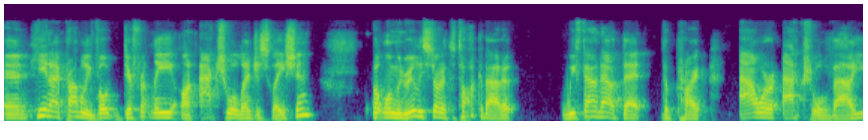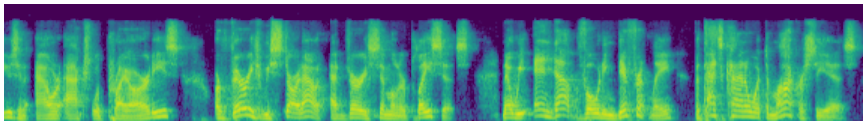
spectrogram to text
And he and I probably vote differently on actual legislation. But when we really started to talk about it, we found out that the pri- our actual values and our actual priorities are very, we start out at very similar places. Now we end up voting differently, but that's kind of what democracy is.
